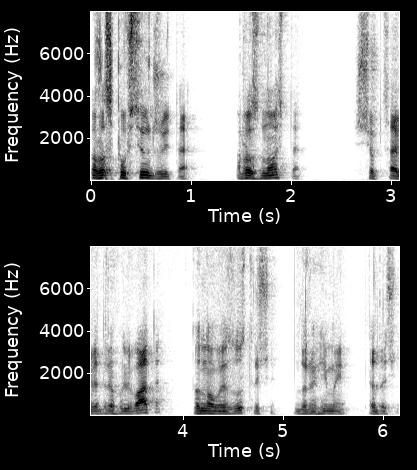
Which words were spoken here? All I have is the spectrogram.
розповсюджуйте, розносьте, щоб це відрегулювати. До нової зустрічі, дорогі мої глядачі.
